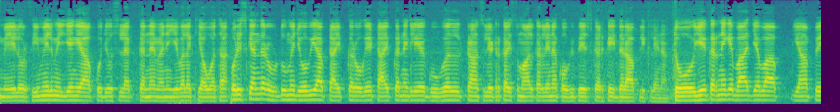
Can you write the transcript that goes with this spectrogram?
मेल और फीमेल मिल जाएँगे आपको जो सिलेक्ट करना है। मैंने ये वाला किया हुआ था। और इसके अंदर उर्दू में जो भी आप टाइप करोगे टाइप करने के लिए गूगल ट्रांसलेटर का इस्तेमाल कर लेना कॉपी पेस्ट करके इधर आप लिख लेना। तो ये करने के बाद जब आप यहाँ पे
